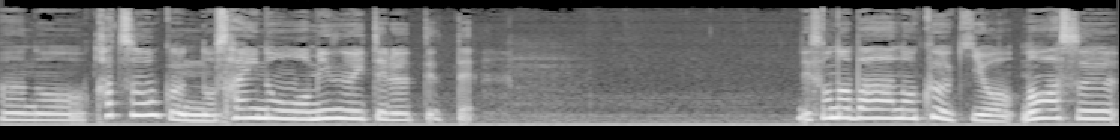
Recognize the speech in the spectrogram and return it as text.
あのカツオ君の才能を見抜いてるって言って。でその場の空気を回す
